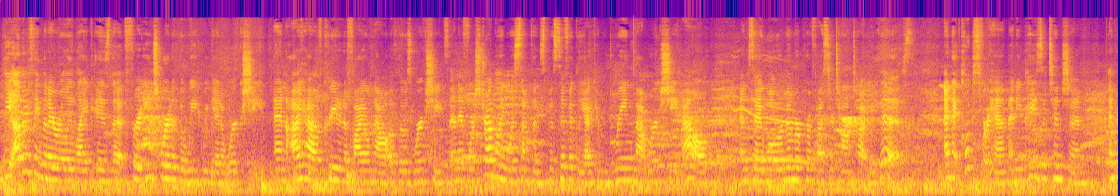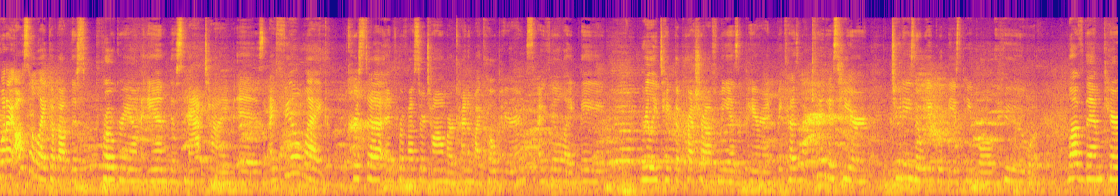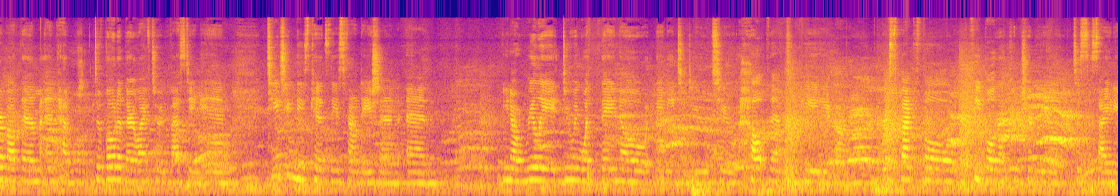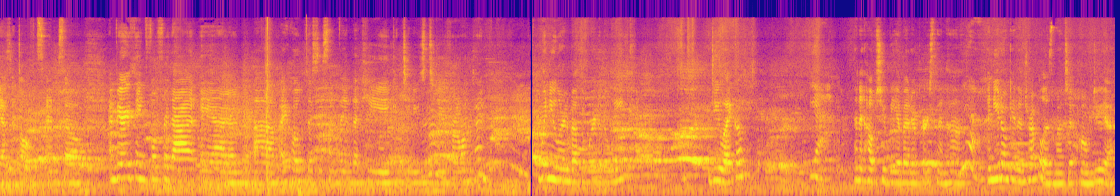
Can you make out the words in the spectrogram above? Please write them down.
The other thing that I really like is that for each word of the week we get a worksheet. And I have created a file now of those worksheets. And if we're struggling with something specifically, I can bring that worksheet out and say, well, remember Professor Tom taught you this. And it clicks for him and he pays attention. And what I also like about this program and this mat time is I feel like Krista and Professor Tom are kind of my co-parents. I feel like they really take the pressure off me as a parent because my kid is here two days a week with these people who love them, care about them, and have devoted their life to investing in teaching these kids these foundation and you know really doing what they know they need to do to help them to be um, respectful people that contribute to society as adults and so I'm very thankful for that, and um, I hope this is something that he continues to do for a long time. When you learn about the word of the week, do you like them? Yeah. And it helps you be a better person, huh? Yeah. And you don't get in trouble as much at home, do you?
